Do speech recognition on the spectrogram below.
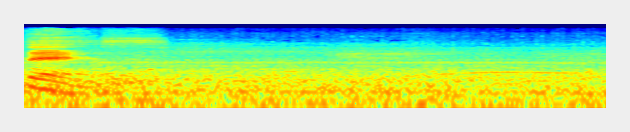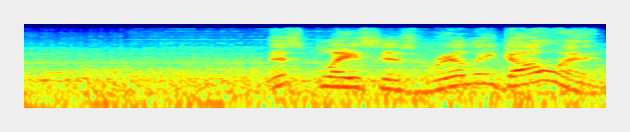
This. This place is really going.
